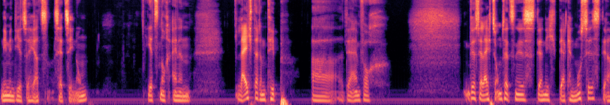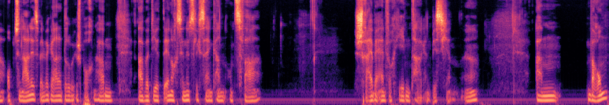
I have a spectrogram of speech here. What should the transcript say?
nimm ihn dir zu Herzen, setze ihn um. Jetzt noch einen leichteren Tipp, äh, der einfach der sehr leicht zu umsetzen ist, der nicht, der kein Muss ist, der optional ist, weil wir gerade darüber gesprochen haben, aber dir dennoch sehr nützlich sein kann. Und zwar schreibe einfach jeden Tag ein bisschen. Ja. Ähm, warum?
